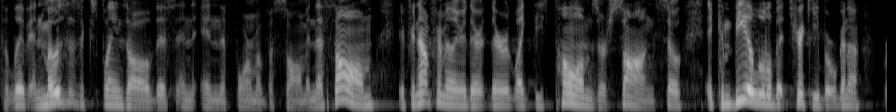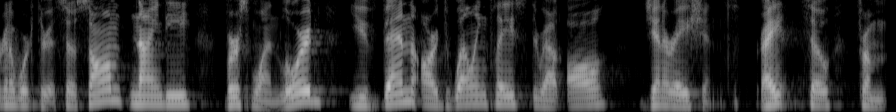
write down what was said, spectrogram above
to live. And Moses explains all of this in, in the form of a psalm. And the psalm, if you're not familiar, they're, they're like these poems or songs. So it can be a little bit tricky, but we're going we're gonna work through it. So Psalm 90, verse 1 Lord, you've been our dwelling place throughout all generations, right? So from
